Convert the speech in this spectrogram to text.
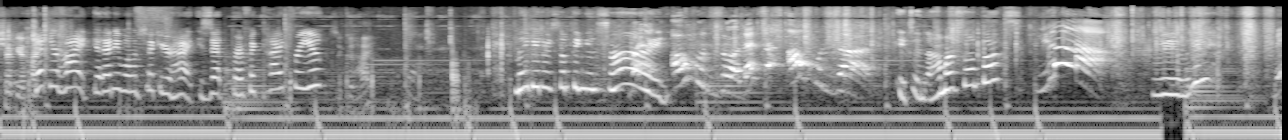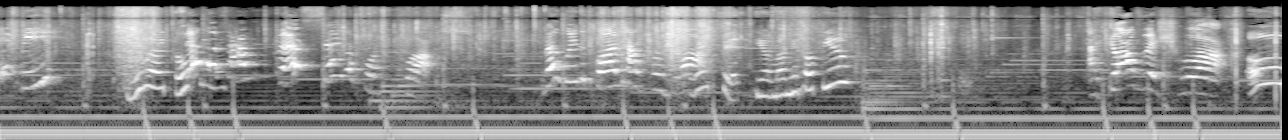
check your height. Check your height. Get anyone to check your height. Is that perfect height for you? Is it good height? Maybe there's something inside. Amazon. That's an Amazon. It's an Amazon box? Yeah. Really? Maybe. Alright, open was box. want mommy help you? A garbage truck. Oh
